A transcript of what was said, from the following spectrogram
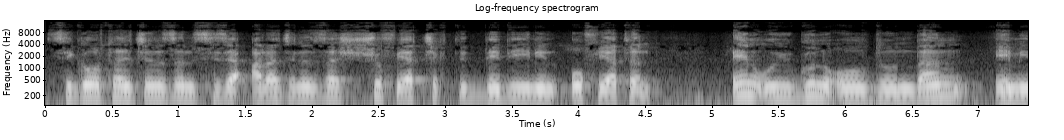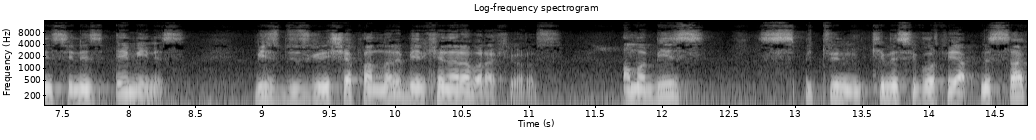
sigortacınızın size aracınıza şu fiyat çıktı dediğinin o fiyatın en uygun olduğundan eminsiniz, eminiz. Biz düzgün iş yapanları bir kenara bırakıyoruz. Ama biz bütün kime sigorta yapmışsak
